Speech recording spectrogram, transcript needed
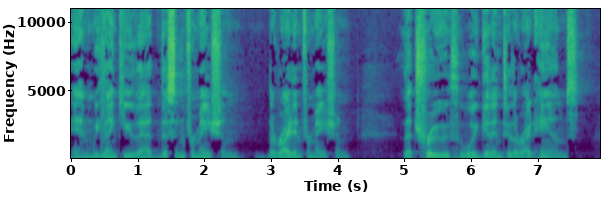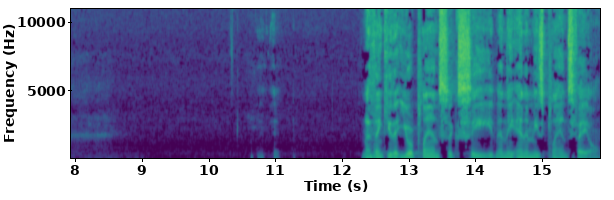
And we thank you that this information, the right information, that truth would get into the right hands And I thank you that your plans succeed and the enemy's plans fail.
